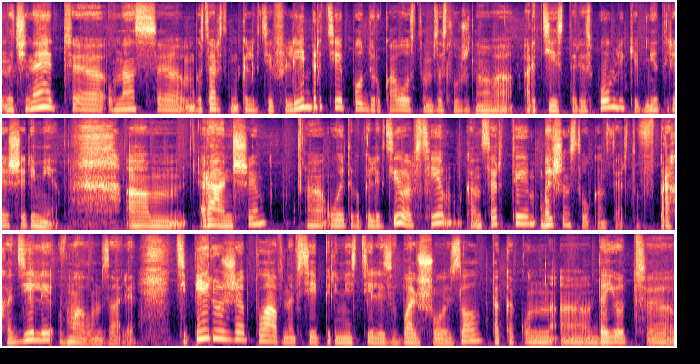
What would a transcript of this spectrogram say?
начинает э, у нас э, государственный коллектив Liberty под руководством заслуженного артиста республики Дмитрия Шеремет. Раньше у этого коллектива все концерты, большинство концертов проходили в малом зале. Теперь уже плавно все переместились в большой зал, так как он а, дает э,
